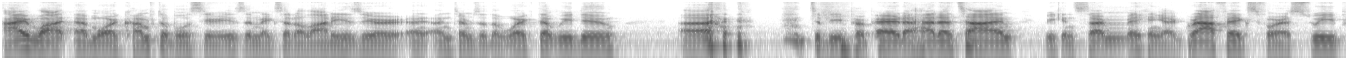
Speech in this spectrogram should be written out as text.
I want a more comfortable series. It makes it a lot easier in terms of the work that we do. Uh, to be prepared ahead of time. We can start making our graphics for a sweep,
